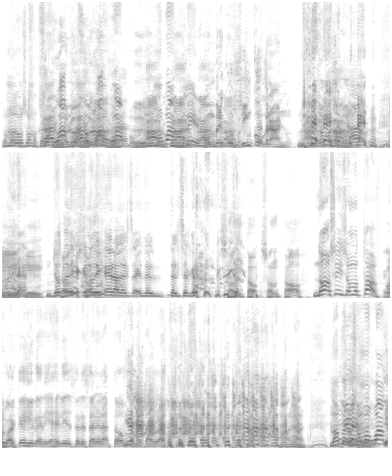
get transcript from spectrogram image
Somos dos, somos claro. guapos, claro, guapos. Eh, Somos guapos, claro, mira. claro. Hombre con cinco granos. Yo te dije que no dijera del, ser- del, del ser grande. Son, to- son tough. No, sí, somos tough. Igual que Hillary, a Hillary se le sale la top cuando está hablando. No, no. No, pero somos guapos.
